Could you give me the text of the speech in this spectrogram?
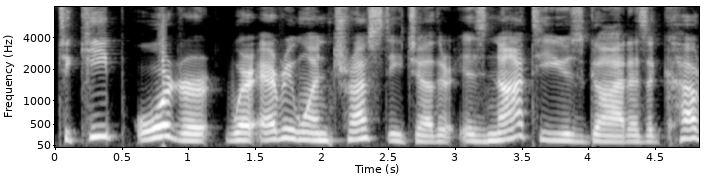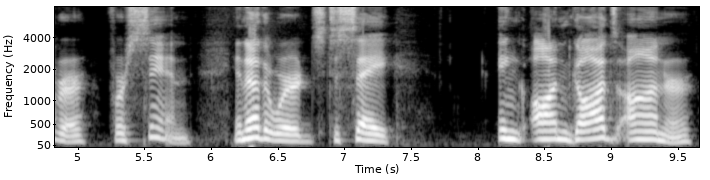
To keep order where everyone trusts each other is not to use God as a cover for sin. In other words, to say, in, on God's honor,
